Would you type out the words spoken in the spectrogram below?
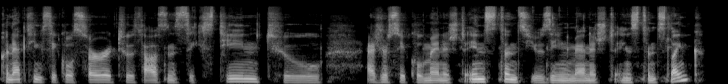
connecting SQL Server 2016 to Azure SQL Managed Instance using Managed Instance Link.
